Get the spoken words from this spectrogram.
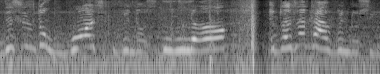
This is the worst window seat. No. It doesn't have window seat.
